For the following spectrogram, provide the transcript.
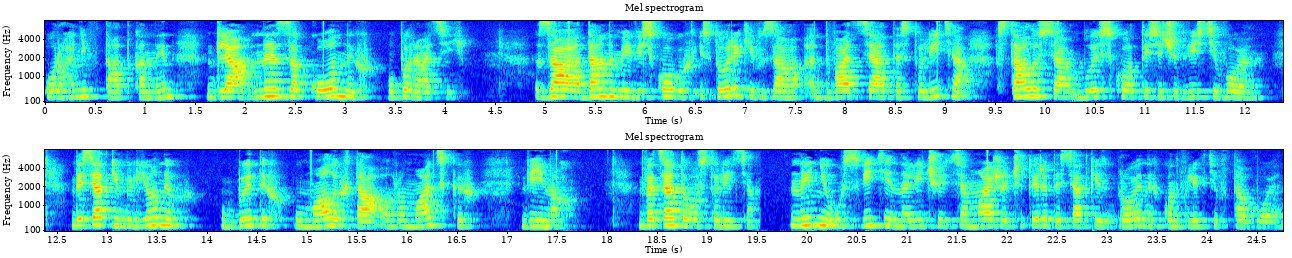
органів та тканин для незаконних операцій. За даними військових істориків, за 20 століття сталося близько 1200 воєн, десятки мільйонів убитих у малих та громадських війнах ХХ століття. Нині у світі налічується майже чотири десятки збройних конфліктів та воєн,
